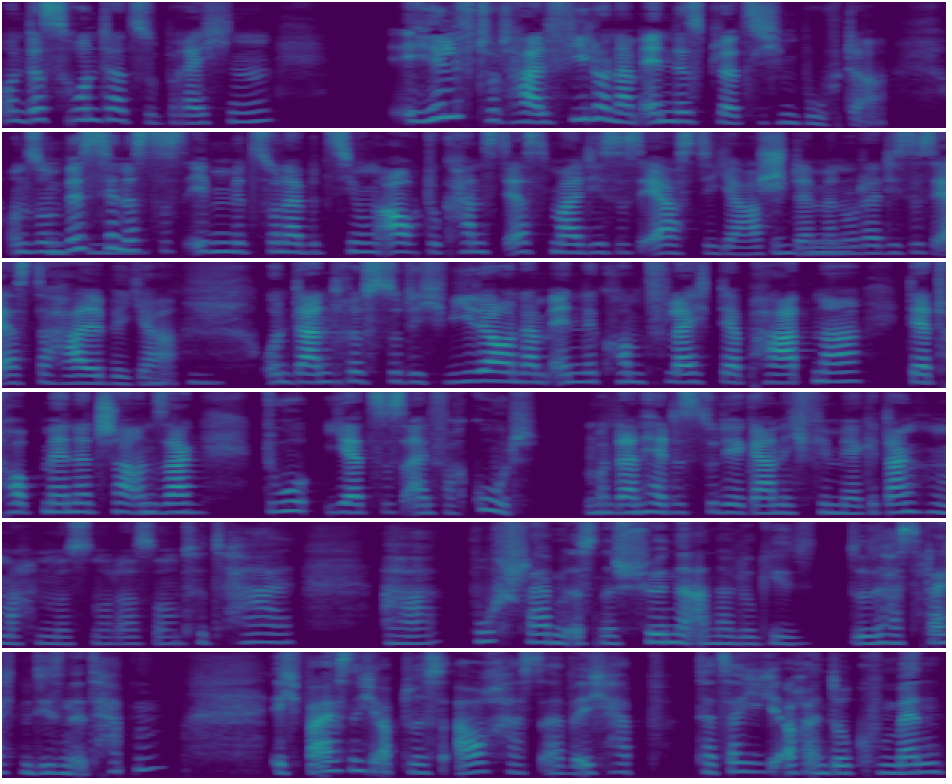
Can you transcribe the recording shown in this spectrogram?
Und das runterzubrechen, hilft total viel und am Ende ist plötzlich ein Buch da. Und so ein bisschen mhm. ist das eben mit so einer Beziehung auch. Du kannst erst mal dieses erste Jahr stemmen mhm. oder dieses erste halbe Jahr. Mhm. Und dann triffst du dich wieder und am Ende kommt vielleicht der Partner, der Top-Manager und mhm. sagt, du, jetzt ist einfach gut. Und dann mhm. hättest du dir gar nicht viel mehr Gedanken machen müssen oder so. Total. Ah, Buchschreiben ist eine schöne Analogie. Du hast recht mit diesen Etappen. Ich weiß nicht, ob du es auch hast, aber ich habe tatsächlich auch ein Dokument,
